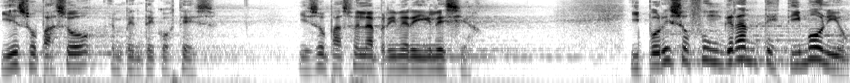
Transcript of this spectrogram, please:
Y eso pasó en Pentecostés, y eso pasó en la primera iglesia. Y por eso fue un gran testimonio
